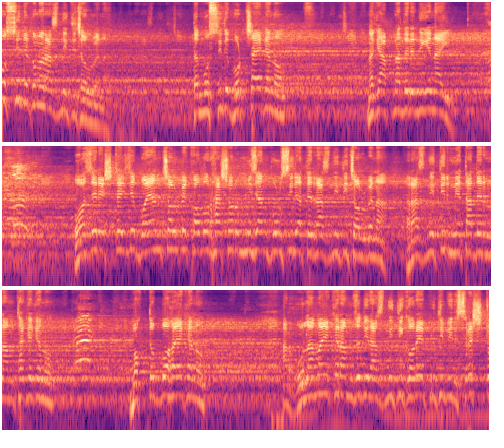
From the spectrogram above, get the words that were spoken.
মসজিদে কোনো রাজনীতি চলবে না। তা মসজিদে ভোট চায় কেন? নাকি আপনাদের এদিকে নাই? ওয়াজের স্টেজে বয়ান চলবে, কবর, হাসর মিজানপুর সিরাতের রাজনীতি চলবে না। রাজনীতির নেতাদের নাম থাকে কেন? বক্তব্য হয় কেন? আর ওলামায় কেরাম যদি রাজনীতি করে, পৃথিবীর শ্রেষ্ঠ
